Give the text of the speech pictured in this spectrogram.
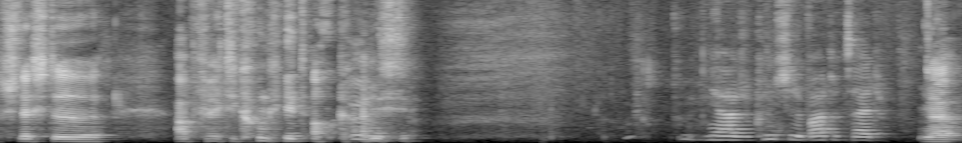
schlechte Abfertigung geht auch gar nicht. Ja, also künstliche Wartezeit. Ja.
